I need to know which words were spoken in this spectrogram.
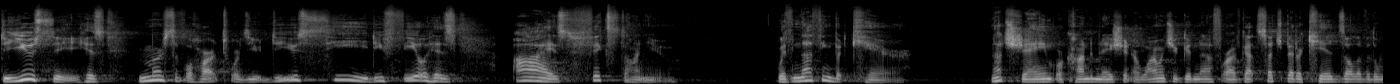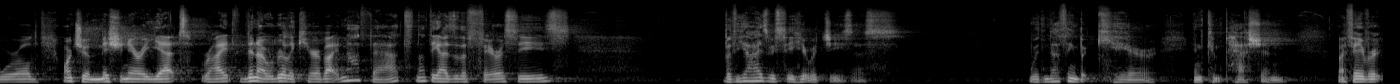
Do you see his merciful heart towards you? Do you see, do you feel his eyes fixed on you with nothing but care? Not shame or condemnation or why aren't you good enough or I've got such better kids all over the world. Aren't you a missionary yet, right? Then I would really care about it. Not that, not the eyes of the Pharisees, but the eyes we see here with Jesus with nothing but care and compassion. My favorite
